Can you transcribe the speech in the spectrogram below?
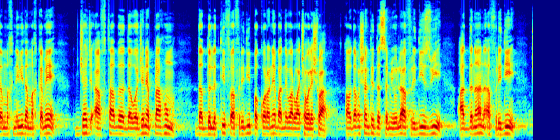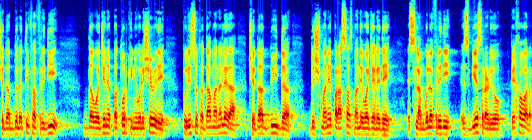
د مخنیوي د محکمې جج افتاب د وژنې پړه هم د عبداللطیف افریدي په کورنۍ باندې ور واچول شوه او دغه شانتې د سمیع الله افریدي زوی عدنان افریدي چې د عبداللطیف افریدي د وژنې په تور کې نیول شوی دی پولیسو ته دا منلې ده چې دا دوی د دښمنۍ پر اساس باندې وژلی دی اسلام ګل افریدي اس بي اس رادیو پیښور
